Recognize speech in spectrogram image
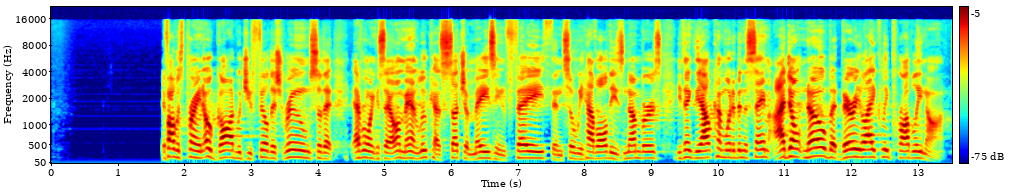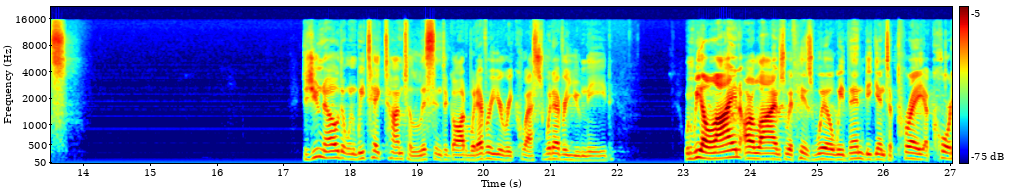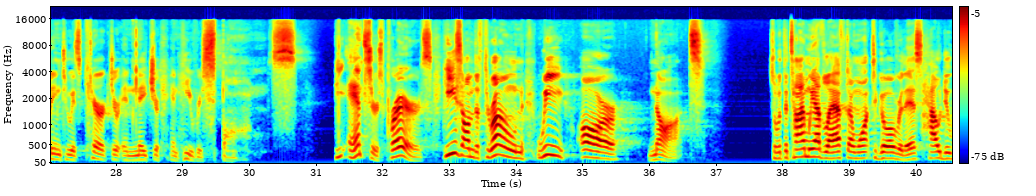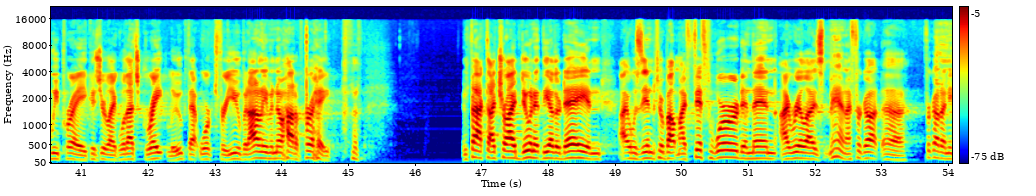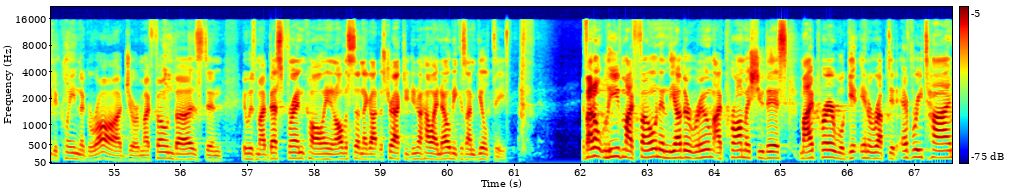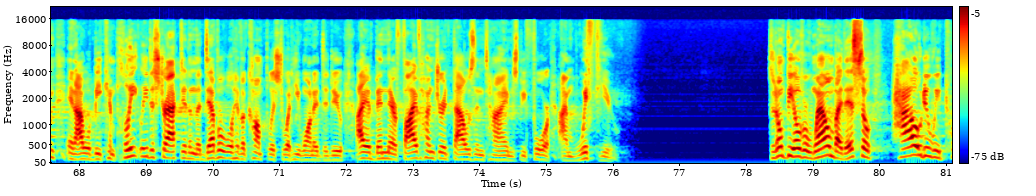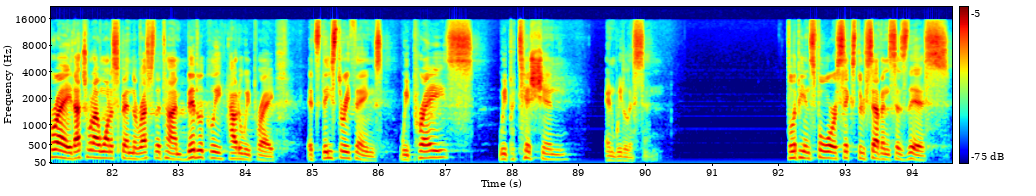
If I was praying, oh God, would you fill this room so that everyone can say, oh man, Luke has such amazing faith, and so we have all these numbers, you think the outcome would have been the same? I don't know, but very likely, probably not. Did you know that when we take time to listen to God, whatever your request, whatever you need, when we align our lives with His will, we then begin to pray according to His character and nature, and He responds. He answers prayers. He's on the throne. We are not. So, with the time we have left, I want to go over this. How do we pray? Because you're like, well, that's great, Luke. That worked for you, but I don't even know how to pray. In fact, I tried doing it the other day and I was into about my fifth word, and then I realized, man, I forgot, uh, forgot I need to clean the garage, or my phone buzzed and it was my best friend calling, and all of a sudden I got distracted. You know how I know? Because I'm guilty. if I don't leave my phone in the other room, I promise you this my prayer will get interrupted every time, and I will be completely distracted, and the devil will have accomplished what he wanted to do. I have been there 500,000 times before. I'm with you. So don't be overwhelmed by this. So, how do we pray? That's what I want to spend the rest of the time. Biblically, how do we pray? It's these three things we praise, we petition, and we listen. Philippians 4 6 through 7 says this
